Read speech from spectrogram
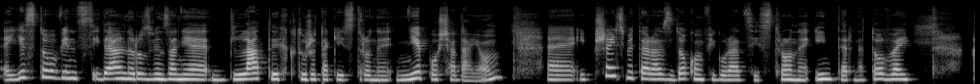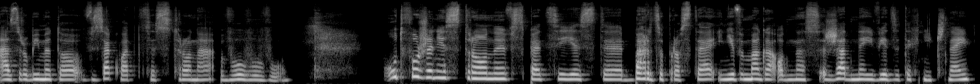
E, Jest to więc idealne rozwiązanie dla tych, którzy takiej strony nie posiadają. E, I przejdźmy teraz do konfiguracji strony internetowej, a zrobimy to w zakładce strona www. Utworzenie strony w specji jest e, bardzo proste i nie wymaga od nas żadnej wiedzy technicznej.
